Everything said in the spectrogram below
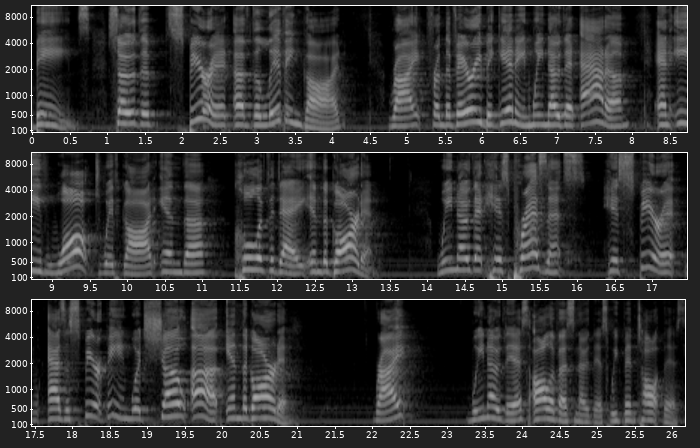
beings. So, the spirit of the living God, right, from the very beginning, we know that Adam and Eve walked with God in the cool of the day in the garden. We know that His presence, His spirit, as a spirit being, would show up in the garden, right? We know this. All of us know this. We've been taught this.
